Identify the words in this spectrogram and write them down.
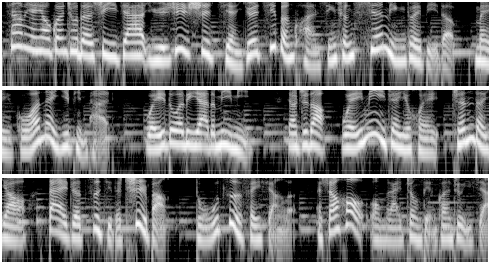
下面要关注的是一家与日式简约基本款形成鲜明对比的美国内衣品牌——维多利亚的秘密。要知道，维密这一回真的要带着自己的翅膀独自飞翔了。那稍后我们来重点关注一下。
